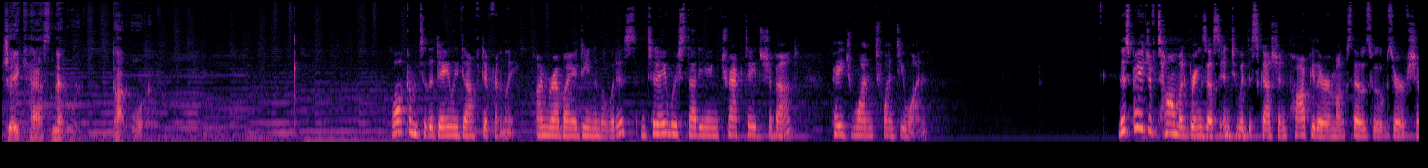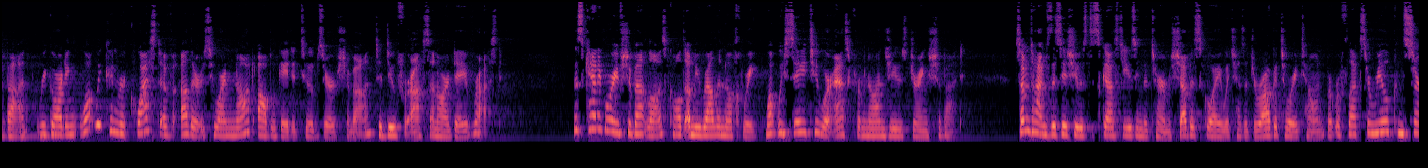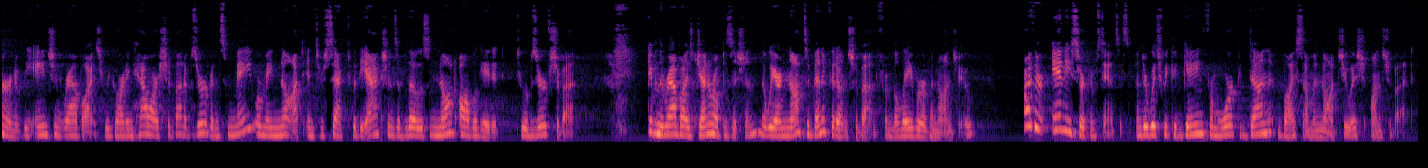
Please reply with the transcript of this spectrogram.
jcastnetwork.org. Welcome to the Daily Daf Differently. I'm Rabbi Adina Lewis, and today we're studying Tractate Shabbat, page 121. This page of Talmud brings us into a discussion popular amongst those who observe Shabbat regarding what we can request of others who are not obligated to observe Shabbat to do for us on our day of rest. This category of Shabbat law is called Amira Nochri, what we say to or ask from non-Jews during Shabbat. Sometimes this issue is discussed using the term Shabbos goy, which has a derogatory tone, but reflects a real concern of the ancient rabbis regarding how our Shabbat observance may or may not intersect with the actions of those not obligated to observe Shabbat. Given the rabbi's general position that we are not to benefit on Shabbat from the labor of a non-Jew, are there any circumstances under which we could gain from work done by someone not Jewish on Shabbat?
